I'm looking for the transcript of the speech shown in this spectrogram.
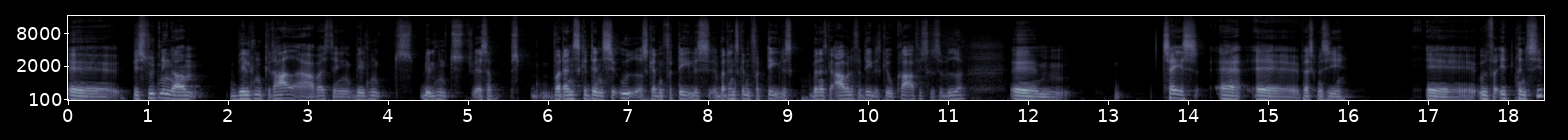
øh, beslutninger om, hvilken grad af arbejdsdeling, hvilken, hvilken, altså, hvordan skal den se ud, og skal den fordeles, hvordan skal den fordeles, hvordan skal arbejdet fordeles geografisk osv., øh, tages af, øh, hvad skal man sige, øh, ud fra et princip,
